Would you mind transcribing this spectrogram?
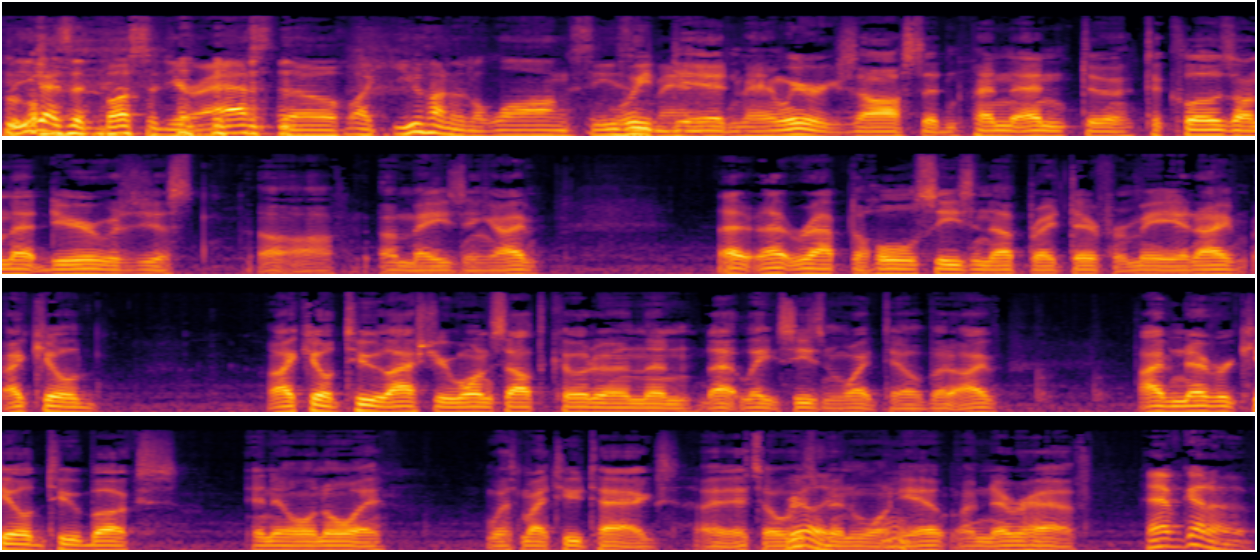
you guys had busted your ass though. Like you hunted a long season. Man. We man. did, man. We were exhausted, and and to to close on that deer was just uh, amazing. I that that wrapped the whole season up right there for me, and I I killed I killed two last year, one South Dakota, and then that late season whitetail. But I've I've never killed two bucks in Illinois with my two tags. It's always Really? been one. Oh. Yep, I never have. Hey, I've got a,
